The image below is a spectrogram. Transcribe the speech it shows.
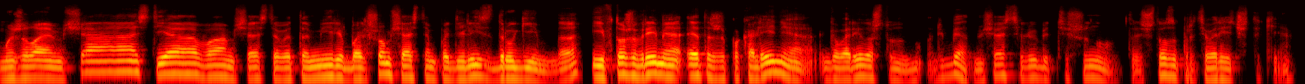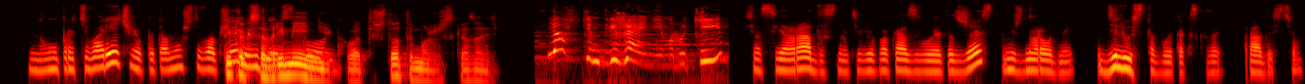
«Мы желаем счастья вам, счастья в этом мире, большим счастьем поделись с другим», да? И в то же время это же поколение говорило, что «Ну, «Ребят, ну счастье любит тишину». То есть что за противоречия такие? Ну, противоречия, потому что вообще Ты как современник, склонны. вот что ты можешь сказать? легким движением руки. Сейчас я радостно тебе показываю этот жест международный. Делюсь с тобой, так сказать, радостью.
